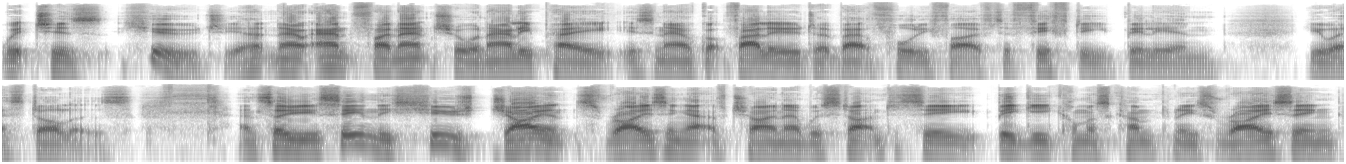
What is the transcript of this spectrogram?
which is huge. Yeah. Now, Ant Financial and Alipay is now got valued at about 45 to 50 billion US dollars. And so you're seeing these huge giants rising out of China. We're starting to see big e-commerce companies rising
